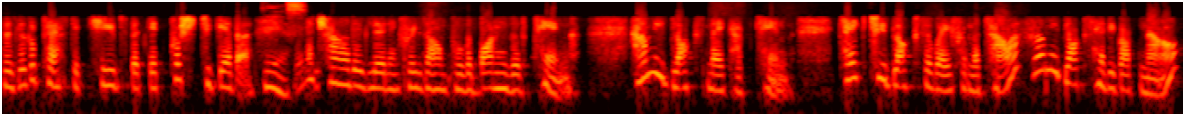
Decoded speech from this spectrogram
Those little plastic cubes that get pushed together. Yes. When a child is learning, for example, the bonds of 10, how many blocks make up 10? Take two blocks away from the tower. How many blocks have you got now?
